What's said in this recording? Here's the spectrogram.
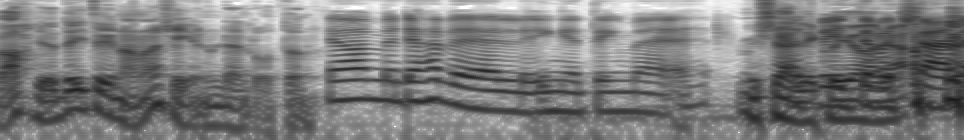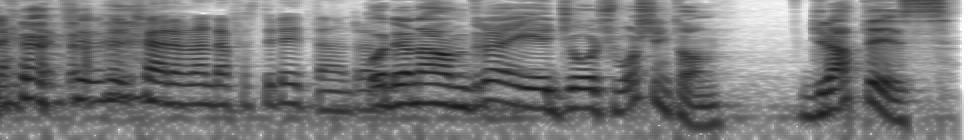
Va? Jag dejtade ju en annan tjej under den låten. Ja, men det har väl ingenting med... Med kärlek att vi att inte var göra. kärlek. Att vi var kära varandra fast du dejtade andra. Och den andra är George Washington. Grattis,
